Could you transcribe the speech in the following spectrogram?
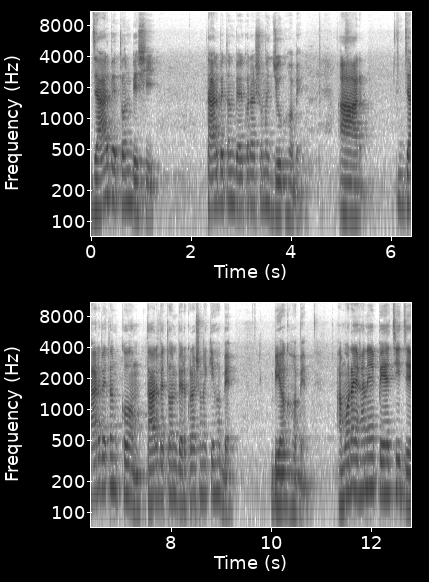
যার বেতন বেশি, তার বেতন বের করার সময় যোগ হবে। আর যার বেতন কম, তার বেতন বের করার সময় কি হবে? বিয়োগ হবে। আমরা এখানে পেয়েছি যে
